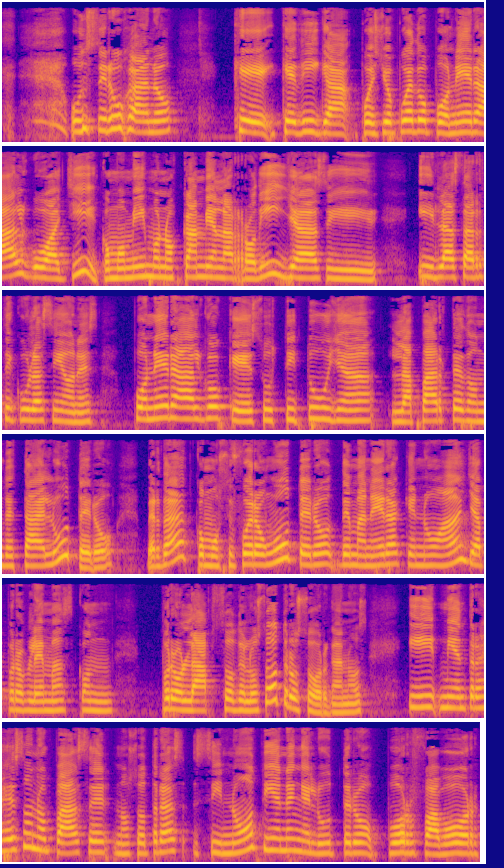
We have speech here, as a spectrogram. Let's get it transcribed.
un cirujano que, que, diga, pues yo puedo poner algo allí, como mismo nos cambian las rodillas y, y las articulaciones poner algo que sustituya la parte donde está el útero, ¿verdad? Como si fuera un útero, de manera que no haya problemas con prolapso de los otros órganos. Y mientras eso no pase, nosotras, si no tienen el útero, por favor,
